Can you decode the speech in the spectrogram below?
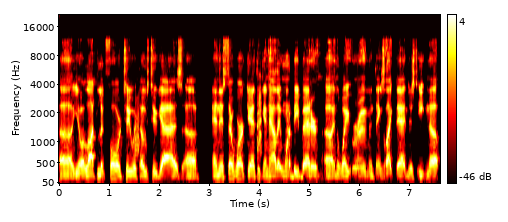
uh, you know, a lot to look forward to with those two guys. Uh, and it's their work ethic and how they want to be better uh, in the weight room and things like that, and just eating up,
